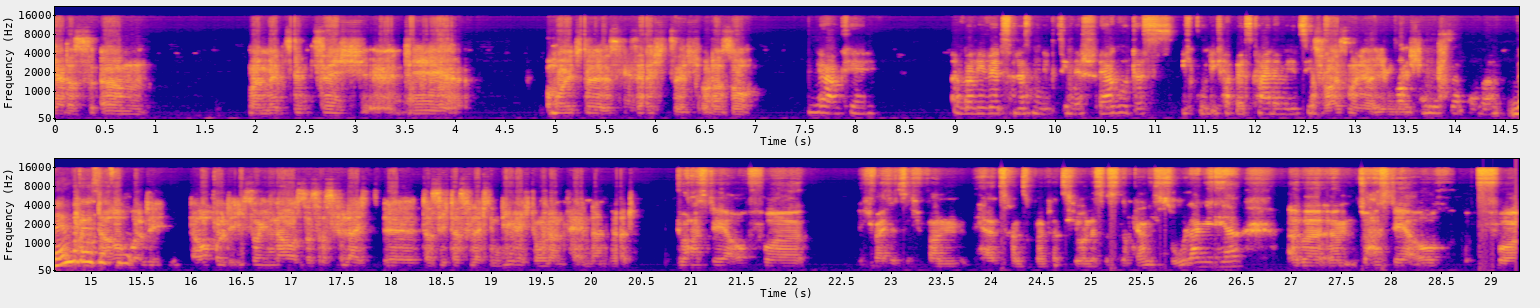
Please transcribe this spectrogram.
ja, dass ähm, man mit 70 äh, die heute ist wie 60 oder so. Ja, okay. Aber wie willst du das medizinisch? Ja gut, das ich gut, ich habe jetzt keine Medizin. Das weiß man ja eben nicht. Wenn wir das Und darauf wollte, ich, darauf wollte ich so hinaus, dass das vielleicht, äh, dass sich das vielleicht in die Richtung dann verändern wird. Du hast dir ja auch vor, ich weiß jetzt nicht wann, Herztransplantation, das ist noch gar nicht so lange her, aber ähm, du hast dir ja auch vor,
